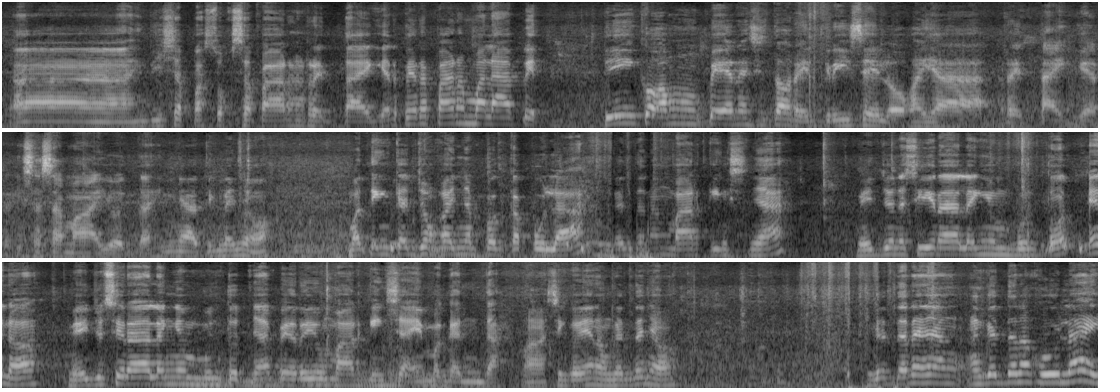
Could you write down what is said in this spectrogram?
Ah, hindi siya pasok sa parang Red Tiger, pero parang malapit. Tingin ko ang parents ito, Red Grizzle o kaya Red Tiger. Isa sa mga yon. Dahil nga, tingnan nyo, oh, matingkad yung kanyang pagkapula. Ganda ng markings niya. Medyo nasira lang yung buntot. Eh no, medyo sira lang yung buntot niya, pero yung markings niya ay maganda. Makasin ko yan, ang ganda nyo. Ang ganda na yan, ang ganda ng kulay.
